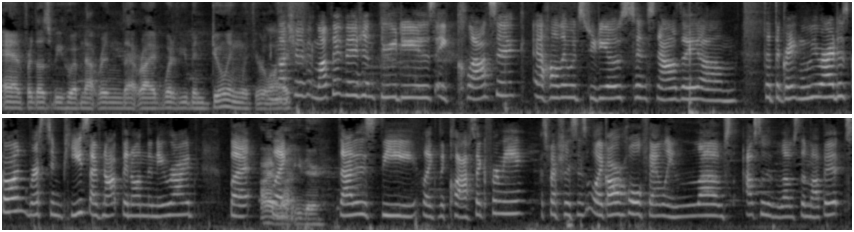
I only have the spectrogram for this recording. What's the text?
and for those of you who have not ridden that ride, what have you been doing with your life? I'm not sure if Muppet Vision 3D is a classic at Hollywood Studios since now they um that the Great Movie Ride is gone. Rest in peace. I've not been on the new ride, but I have like not either. that is the like the classic for me, especially since like our whole family loves absolutely loves the Muppets.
